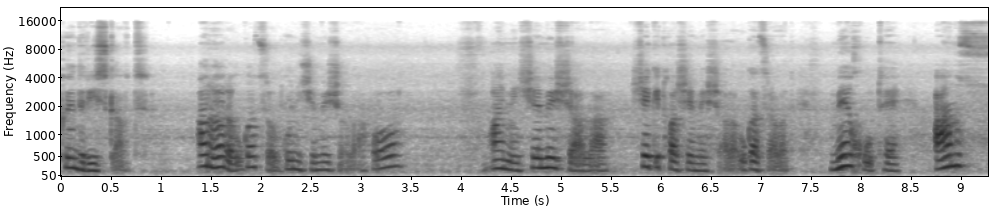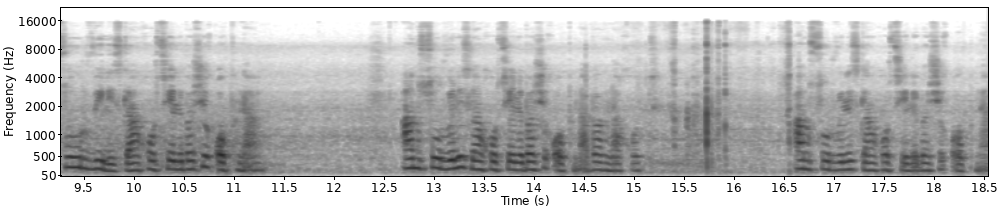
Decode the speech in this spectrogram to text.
თქვენ რისკავთ. არა, არა, უკაცრავ, გონი შემეშალა, ხო? აი მე შემეშალა, შეკითხვა შემეშალა, უკაცრავად. მეხუთე ამ სურვილის განხორციელებაში ყოფნა. ამ სურვილის განხორციელებაში ყოფნა, აბა ვნახოთ. ამ სურვილის განხორციელებაში ყოფნა.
